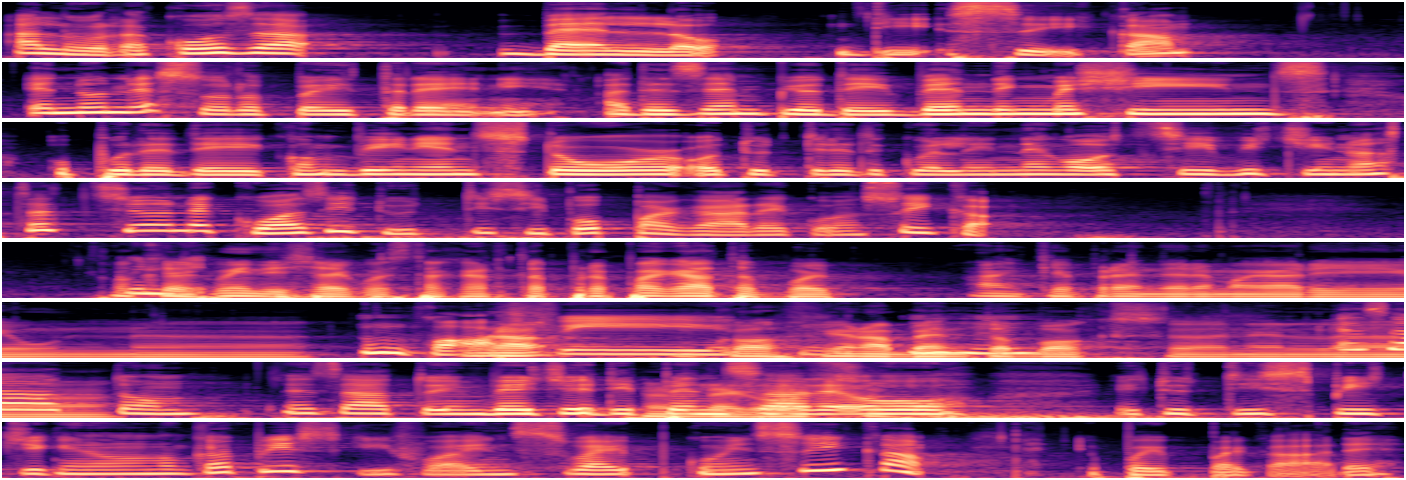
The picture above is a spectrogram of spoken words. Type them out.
Allora, cosa bello di Suica e non è solo per i treni, ad esempio dei vending machines oppure dei convenience store o tutti quei negozi vicino a stazione, quasi tutti si può pagare con Suica. Ok, Quindi- quindi se hai questa carta prepagata puoi anche prendere magari un, eh, Un una, coffee. un coffee, una bento Mhm. box nel... Esatto, esatto, invece di pensare negozio. oh, e tutti i spicci che non capisci, fai un swipe con Suica e puoi pagare.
